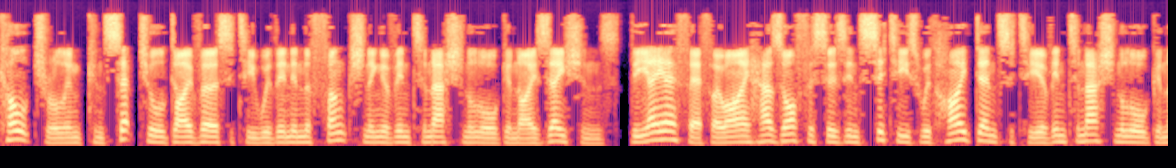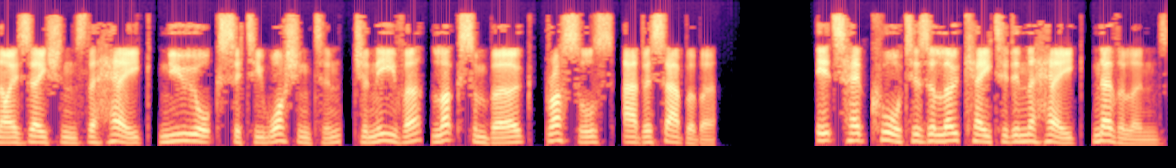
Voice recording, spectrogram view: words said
cultural and conceptual diversity within in the functioning of international organizations. The AFFOI has offices in cities with high density of international organizations The Hague, New York City Washington, Geneva, Luxembourg, Brussels, Addis Ababa. Its headquarters are located in The Hague, Netherlands.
